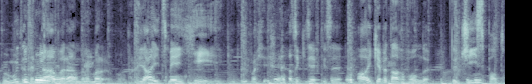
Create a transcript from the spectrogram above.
We moeten de naam veranderen. Maar ja, iets met een G. Als ik eens even... Uh, oh, ik heb het al gevonden. De G-spot.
